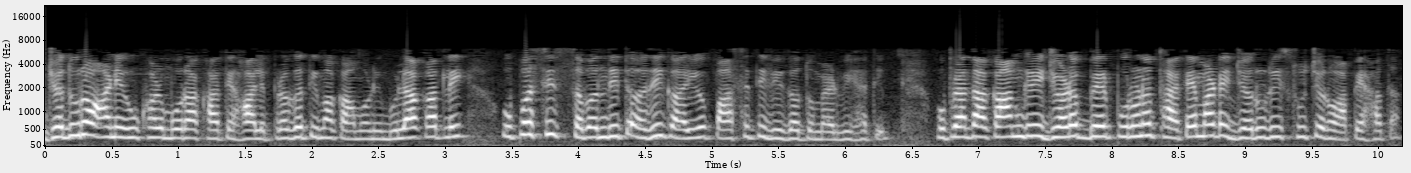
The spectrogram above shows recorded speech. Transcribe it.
જદુરા અને ઉખડમોરા ખાતે હાલ પ્રગતિમાં કામોની મુલાકાત લઈ ઉપસ્થિત સંબંધિત અધિકારીઓ પાસેથી વિગતો મેળવી હતી. ઉપરાંત આ કામગીરી ઝડપભેર પૂર્ણ થાય તે માટે જરૂરી સૂચનો આપ્યા હતા.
